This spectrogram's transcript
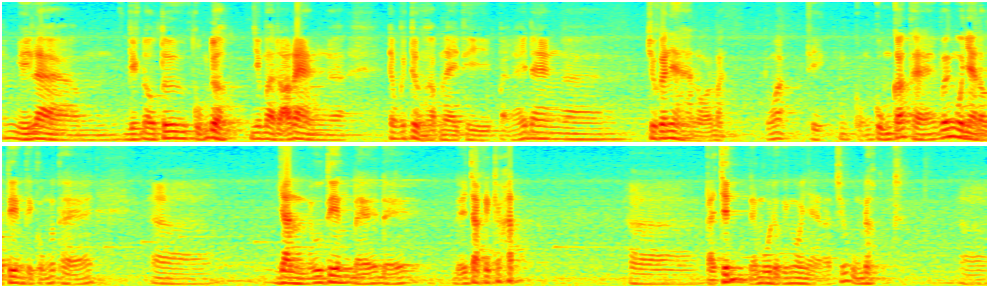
Anh nghĩ là việc đầu tư cũng được. Nhưng mà rõ ràng à, trong cái trường hợp này thì bạn ấy đang à, chưa có nhà Hà Nội mà đúng không thì cũng cũng có thể với ngôi nhà đầu tiên thì cũng có thể uh, dành ưu tiên để để để cho cái kế hoạch uh, tài chính để mua được cái ngôi nhà đó trước cũng được. Uh,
